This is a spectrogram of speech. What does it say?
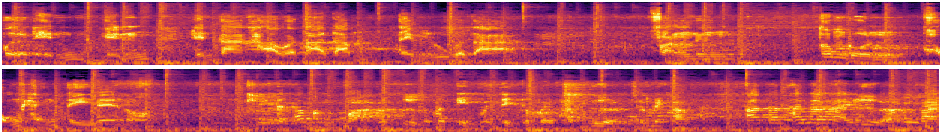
เปิดเห็นเห็นเห็นตาขาวกับตาดำเต็มลูกตา ฝั่งหนึ่งต้องโดนของแข็งตีแน่นอนแต่ถ้าฝั่งขวาก็คือถ้ามันติดมันติดกับใบพัดเรือใช่ไหมครับ ถ้าถ้าถ้าหน้าท้ายเรือใช่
